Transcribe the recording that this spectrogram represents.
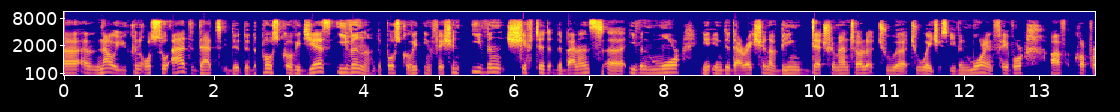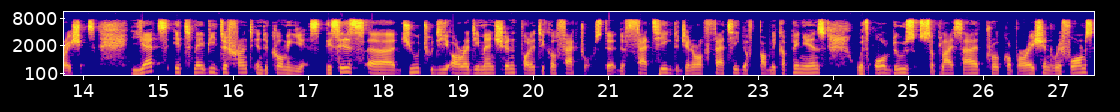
uh, now you can also add that the, the, the post-COVID years, even the post-COVID inflation, even shifted the balance uh, even more in, in, the direction of being detrimental to uh, to wages, even more in favor of corporations. Yet it may be different in the coming years. This is uh, due to the already mentioned political factors, the, the fatigue, the general fatigue of public opinions, with all those supply-side pro-corporation reforms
